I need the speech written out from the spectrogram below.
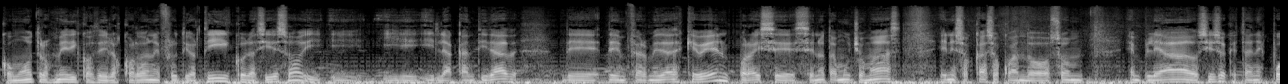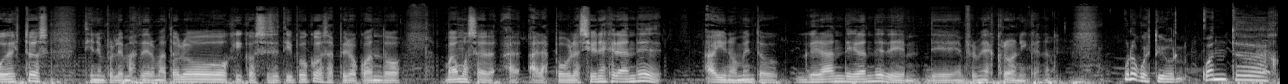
como otros médicos de los cordones frutihortícolas y eso, y, y, la cantidad de, enfermedades que ven, por ahí se, nota mucho más en esos casos cuando son empleados y eso que están expuestos, tienen problemas dermatológicos, ese tipo de cosas, pero cuando vamos a, a las poblaciones grandes, hay un aumento grande, grande de, de enfermedades crónicas. ¿no? Una cuestión, ¿cuántos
